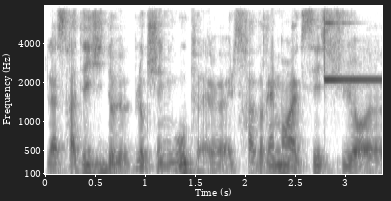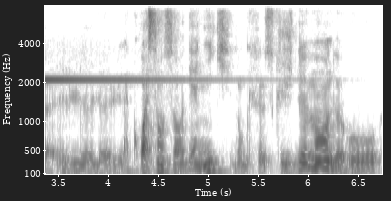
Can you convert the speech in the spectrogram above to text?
La stratégie de Blockchain Group, elle sera vraiment axée sur la croissance organique. Donc, ce que je demande aux,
